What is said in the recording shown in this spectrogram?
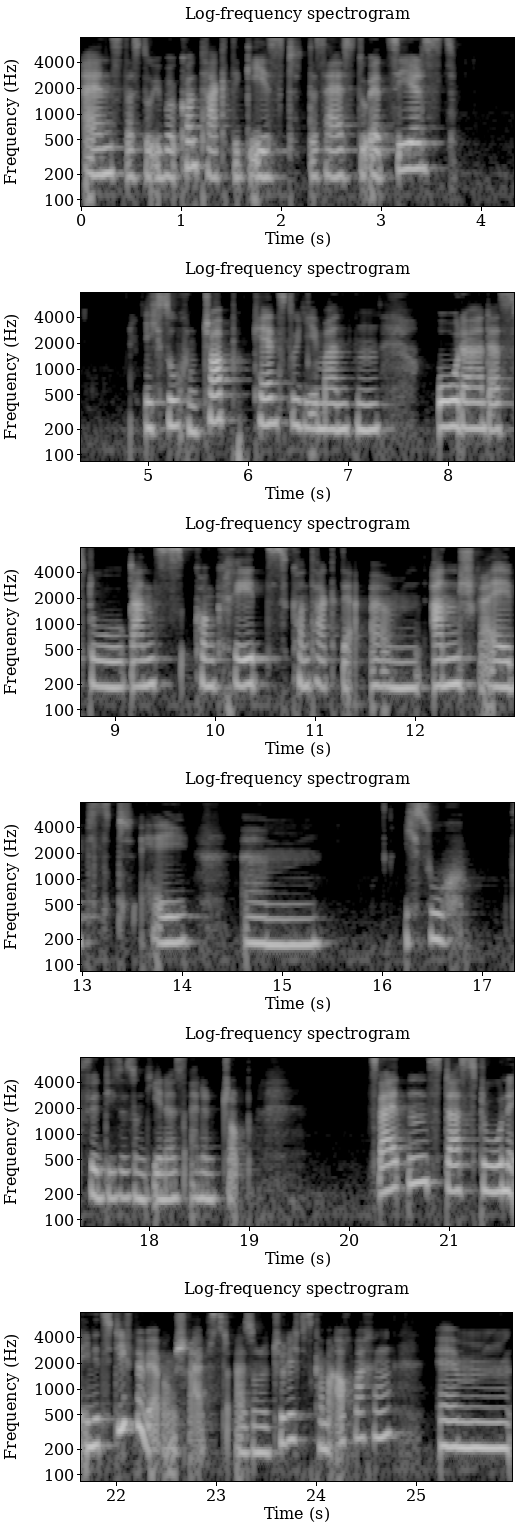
eins, dass du über Kontakte gehst. Das heißt, du erzählst, ich suche einen Job, kennst du jemanden oder dass du ganz konkret Kontakte ähm, anschreibst, hey, ähm, ich suche für dieses und jenes einen Job. Zweitens, dass du eine Initiativbewerbung schreibst. Also natürlich, das kann man auch machen. Ähm,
